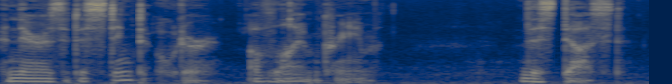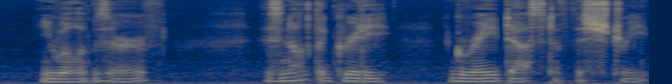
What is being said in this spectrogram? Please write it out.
and there is a distinct odor of lime cream. This dust, you will observe, is not the gritty gray dust of the street,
